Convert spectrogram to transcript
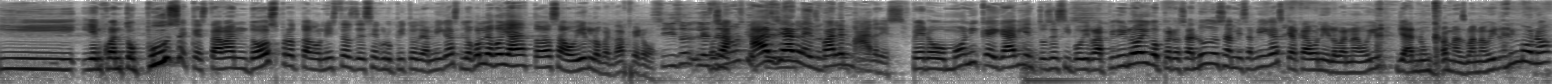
Y, y en cuanto puse que estaban dos protagonistas de ese grupito de amigas, luego, luego ya todas a oírlo, ¿verdad? Pero. Sí, so- les o sea, que Asia que les vale madres, pero Mónica y Gaby, entonces sí voy rápido y lo oigo, pero saludos a mis amigas que al cabo ni lo van a oír, ya nunca más van a oír ninguno.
